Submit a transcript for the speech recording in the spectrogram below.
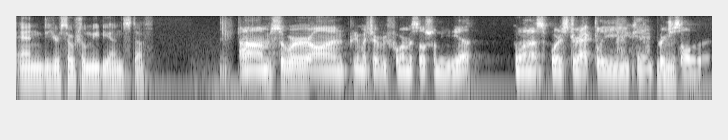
and your social media and stuff? Um, so we're on pretty much every form of social media. If you want to support us directly, you can purchase all of our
